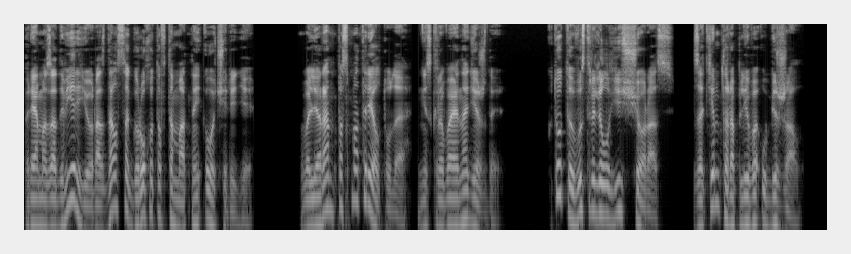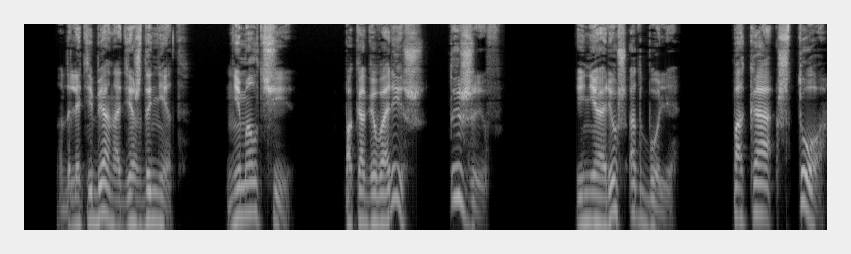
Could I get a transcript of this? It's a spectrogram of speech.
Прямо за дверью раздался грохот автоматной очереди. Валеран посмотрел туда, не скрывая надежды. Кто-то выстрелил еще раз, затем торопливо убежал. «Для тебя надежды нет. Не молчи. Пока говоришь, ты жив. И не орешь от боли. Пока что?»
